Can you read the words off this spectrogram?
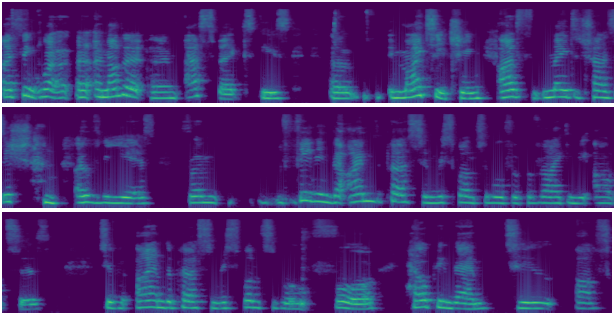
I think well, another um, aspect is uh, in my teaching, I've made a transition over the years from feeling that I'm the person responsible for providing the answers to I am the person responsible for helping them to ask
